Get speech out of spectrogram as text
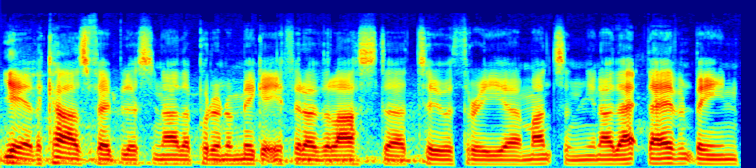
Yeah, the car's fabulous. You know, they put in a mega effort over the last uh, two or three uh, months, and you know they, they haven't been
